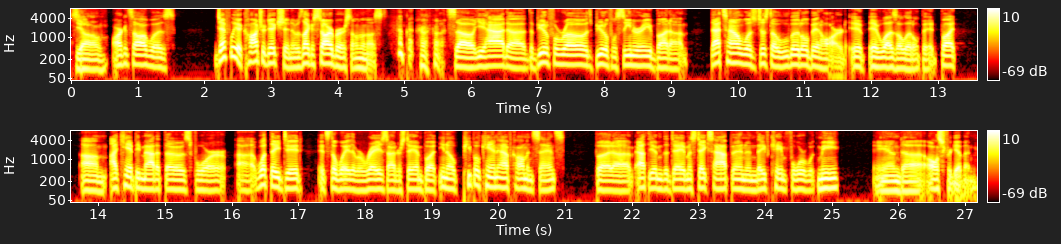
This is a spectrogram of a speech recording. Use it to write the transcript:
So yeah. Arkansas was definitely a contradiction. It was like a starburst almost. so you had uh, the beautiful roads, beautiful scenery, but um, that town was just a little bit hard. It it was a little bit, but um, I can't be mad at those for uh, what they did. It's the way they were raised. I understand, but you know, people can have common sense. But uh, at the end of the day, mistakes happen, and they've came forward with me, and uh, all's forgiven.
